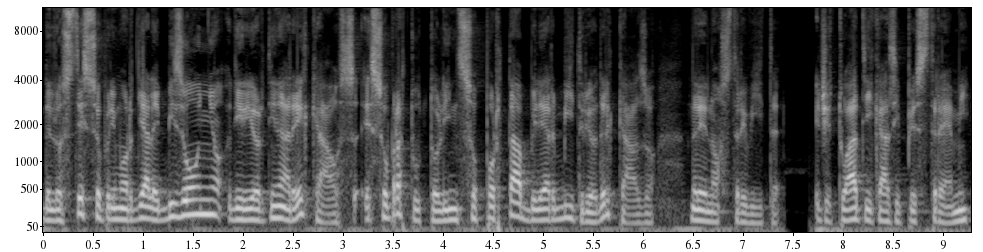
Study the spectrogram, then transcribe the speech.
dello stesso primordiale bisogno di riordinare il caos e soprattutto l'insopportabile arbitrio del caso nelle nostre vite. Eccettuati i casi più estremi,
